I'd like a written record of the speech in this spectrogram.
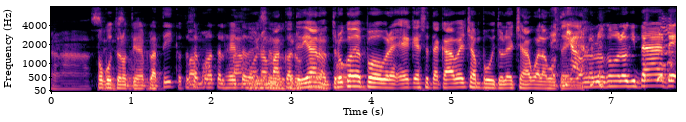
Ah, sí, Porque usted no sí. tiene platica, usted saca una tarjeta Vámonos del más cotidiano. de El truco de pobre es que se te acabe el champú y tú le echas agua a la botella. Diablo, loco, me lo quitaste.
